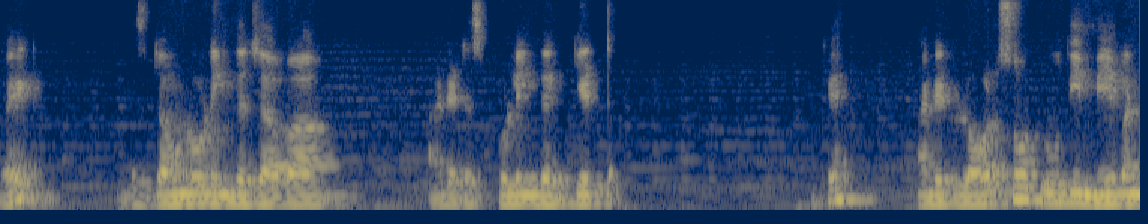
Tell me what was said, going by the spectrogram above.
Right? It is downloading the Java and it is pulling the Git. Okay and it will also do the Maven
